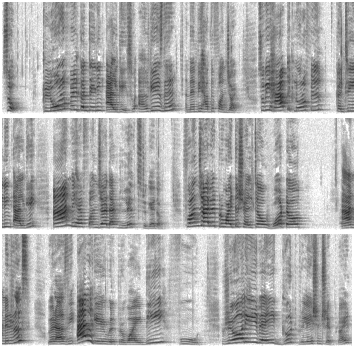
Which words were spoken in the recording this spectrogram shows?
So, chlorophyll containing algae. So algae is there and then we have the fungi. So we have the chlorophyll containing algae and we have fungi that lives together. Fungi will provide the shelter, water and minerals whereas the algae will provide the food. Really very good relationship, right?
